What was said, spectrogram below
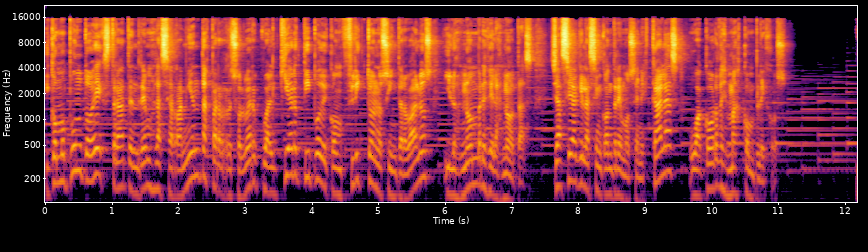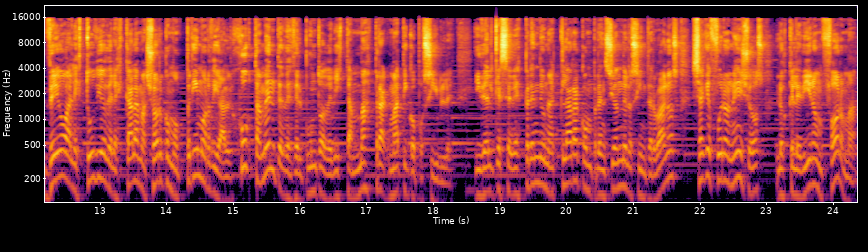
y como punto extra tendremos las herramientas para resolver cualquier tipo de conflicto en los intervalos y los nombres de las notas, ya sea que las encontremos en escalas o acordes más complejos. Veo al estudio de la escala mayor como primordial justamente desde el punto de vista más pragmático posible, y del que se desprende una clara comprensión de los intervalos, ya que fueron ellos los que le dieron forma.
